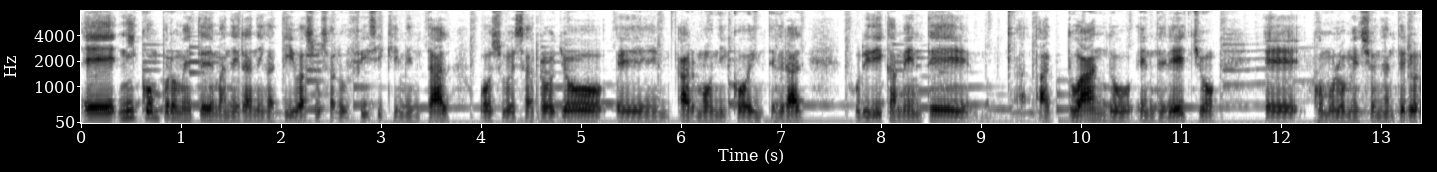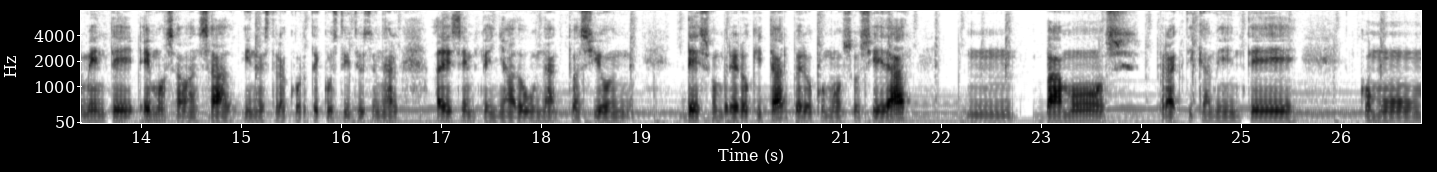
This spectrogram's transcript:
Eh, ni compromete de manera negativa su salud física y mental o su desarrollo eh, armónico e integral. Jurídicamente actuando en derecho, eh, como lo mencioné anteriormente, hemos avanzado y nuestra Corte Constitucional ha desempeñado una actuación de sombrero quitar, pero como sociedad mm, vamos prácticamente como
